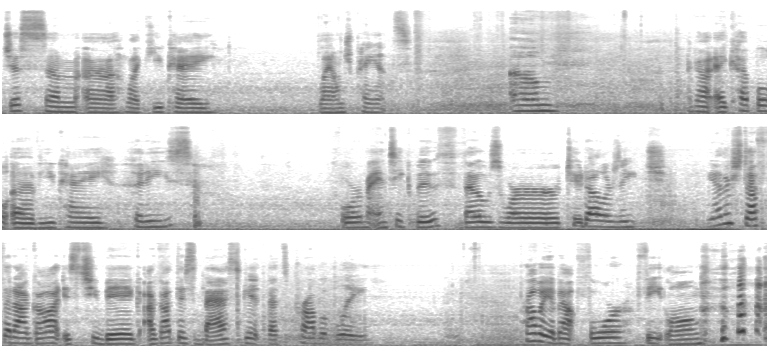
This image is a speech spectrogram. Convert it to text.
just some uh, like UK lounge pants. Um, I got a couple of UK hoodies for my antique booth. Those were $2 each. The other stuff that I got is too big. I got this basket that's probably probably about four feet long.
